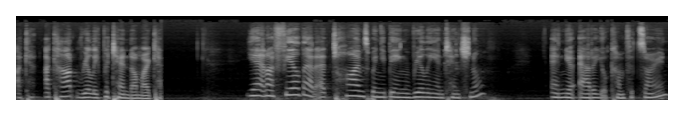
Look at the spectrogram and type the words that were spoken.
I can I can't really pretend I'm okay. Yeah, and I feel that at times when you're being really intentional and you're out of your comfort zone,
